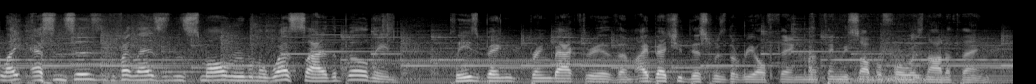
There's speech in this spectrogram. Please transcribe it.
light essences? You can find essences in the small room on the west side of the building. Please bring bring back three of them. I bet you this was the real thing. The thing we saw before was not a thing.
